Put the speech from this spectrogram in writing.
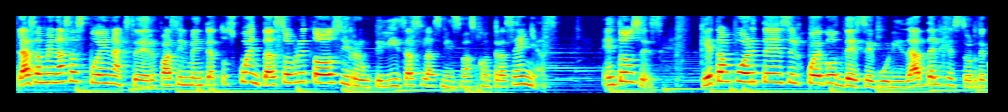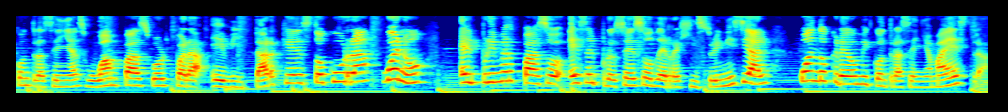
Las amenazas pueden acceder fácilmente a tus cuentas, sobre todo si reutilizas las mismas contraseñas. Entonces, ¿qué tan fuerte es el juego de seguridad del gestor de contraseñas OnePassword para evitar que esto ocurra? Bueno, el primer paso es el proceso de registro inicial cuando creo mi contraseña maestra.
